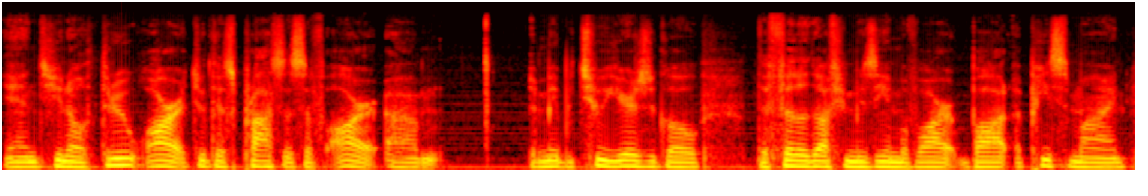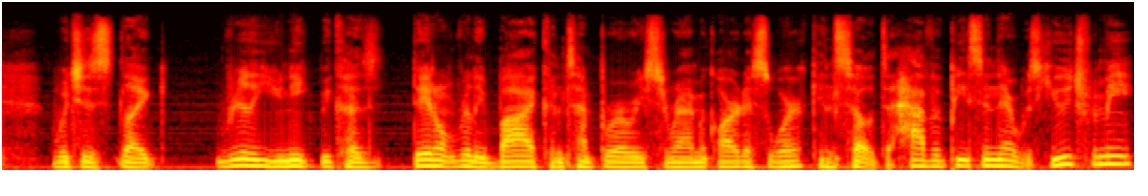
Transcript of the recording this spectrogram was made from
And you know, through art, through this process of art, um, maybe two years ago, the Philadelphia Museum of Art bought a piece of mine which is like really unique because they don't really buy contemporary ceramic artist work, and so to have a piece in there was huge for me.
